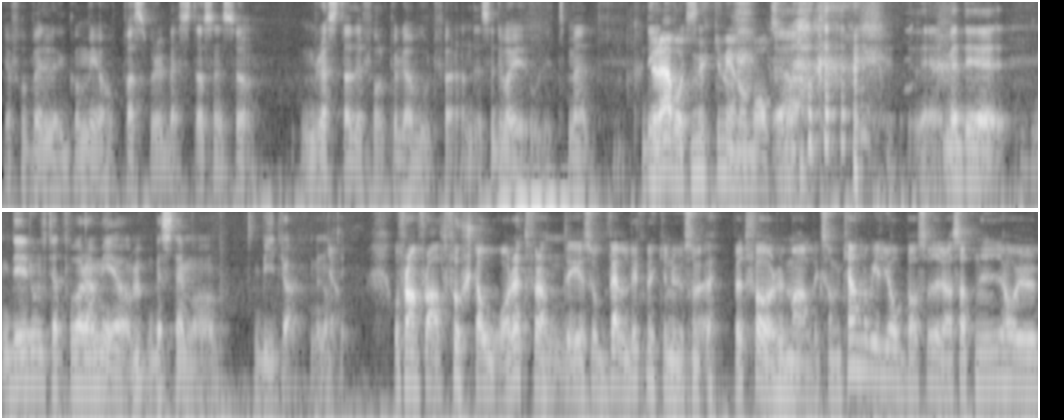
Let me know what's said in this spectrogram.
jag får väl gå med och hoppas på det bästa. Och sen så röstade folk och blev ordförande så det var ju roligt. Men Det där var ett mycket mer normalt svar. Ja. Men det, det är roligt att få vara med och Mm. bestämma och bidra med någonting. Och framförallt första året för att Mm. det är så väldigt mycket nu som är öppet för hur man liksom kan och vill jobba och så vidare. Så att ni har ju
